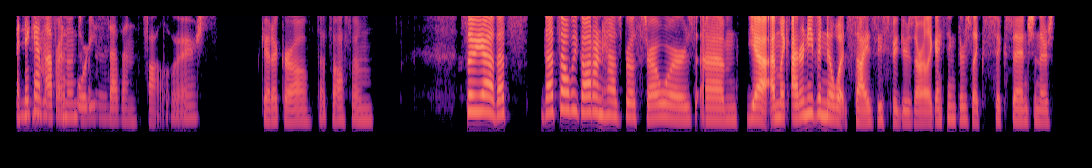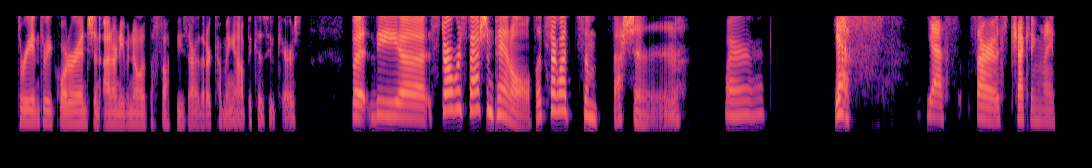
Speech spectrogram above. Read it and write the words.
I You think I'm up to 47 followers. Get it, girl. That's awesome. So yeah, that's that's all we got on Hasbro Star Wars. Um, yeah, I'm like, I don't even know what size these figures are. Like, I think there's like six inch and there's three and three quarter inch, and I don't even know what the fuck these are that are coming out because who cares? But the uh Star Wars fashion panel. Let's talk about some fashion. Work. Yes. Yes. Sorry, I was checking my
